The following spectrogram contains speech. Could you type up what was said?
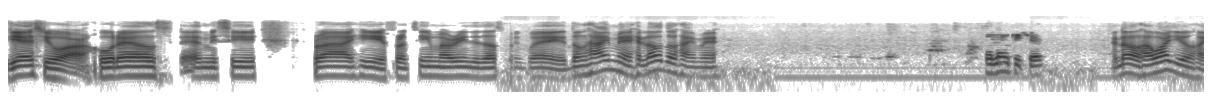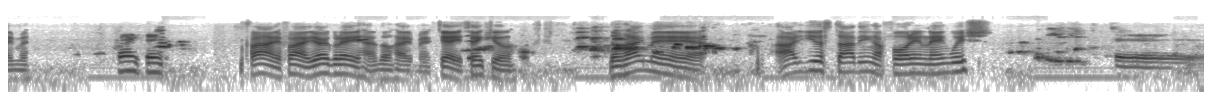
Yes, you are. Who else? Let me see. Right here, from Team Marine, the Dos Way. Don Jaime, hello, Don Jaime. Hello, teacher. Hello, how are you, Jaime? Fine, thanks. Fine, fine. You're great, huh, Don Jaime. Okay, thank you. Don Jaime, are you studying a foreign language? Uh,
